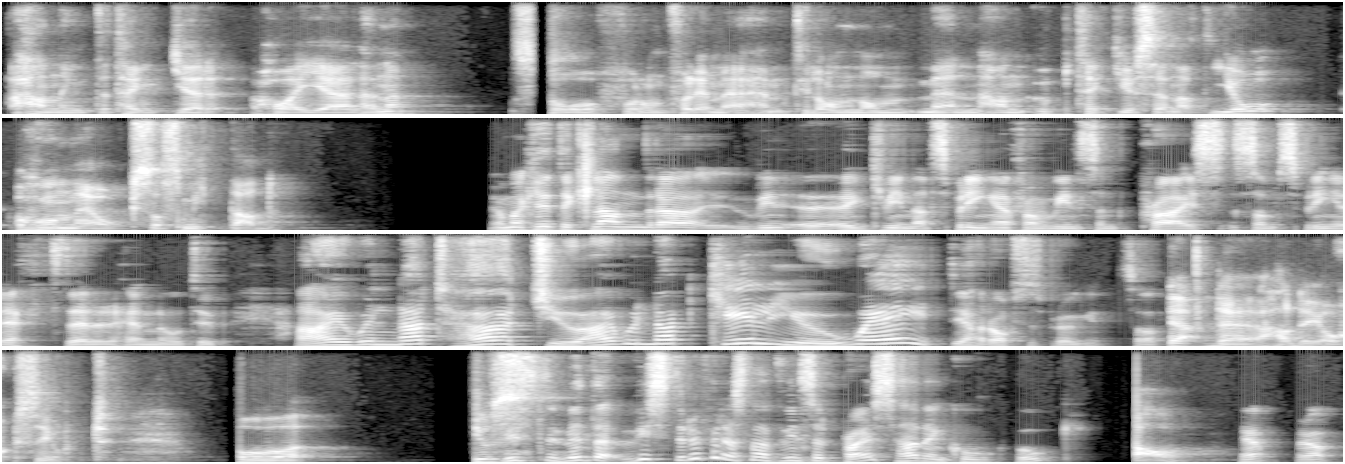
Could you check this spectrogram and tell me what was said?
han inte tänker ha ihjäl henne så får de följa med hem till honom. Men han upptäcker ju sen att jo, hon är också smittad. ja, man kan ju inte klandra eh, en kvinna att springa från Vincent Price som springer efter henne och typ i will not hurt you, I will not kill you, wait! Jag hade också sprungit. Så. Ja, det hade jag också gjort. Och just... Visste, vänta, visste du förresten att Vincent Price hade en kokbok? Ja, Ja, bra.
